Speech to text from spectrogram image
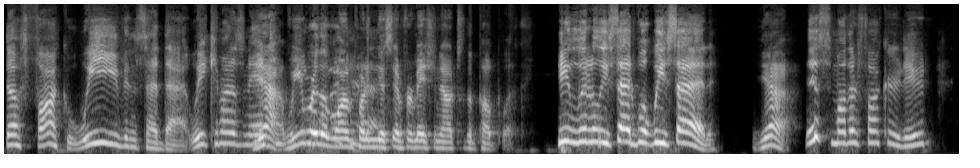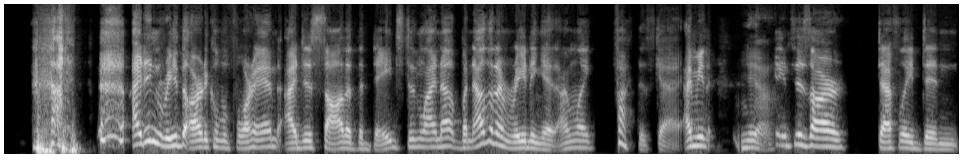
the fuck, we even said that. We came out as an Yeah, we were the one putting this information out to the public. He literally said what we said. Yeah. This motherfucker, dude. I didn't read the article beforehand. I just saw that the dates didn't line up. But now that I'm reading it, I'm like, fuck this guy. I mean, Yeah. chances are definitely didn't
